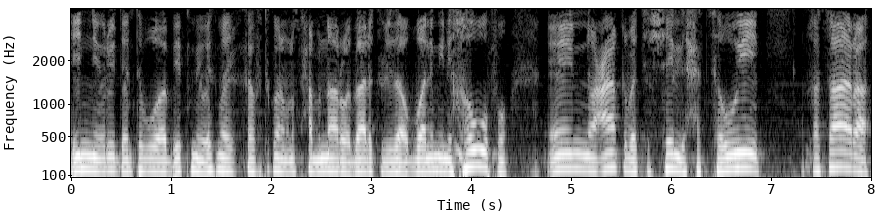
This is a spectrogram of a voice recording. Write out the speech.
إني أريد أن تبوء بإثمي وإثمك كيف تكون من اصحاب النار وذلك جزاء الظالمين يخوفوا إنه عاقبة الشيء اللي حتسويه خسارة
